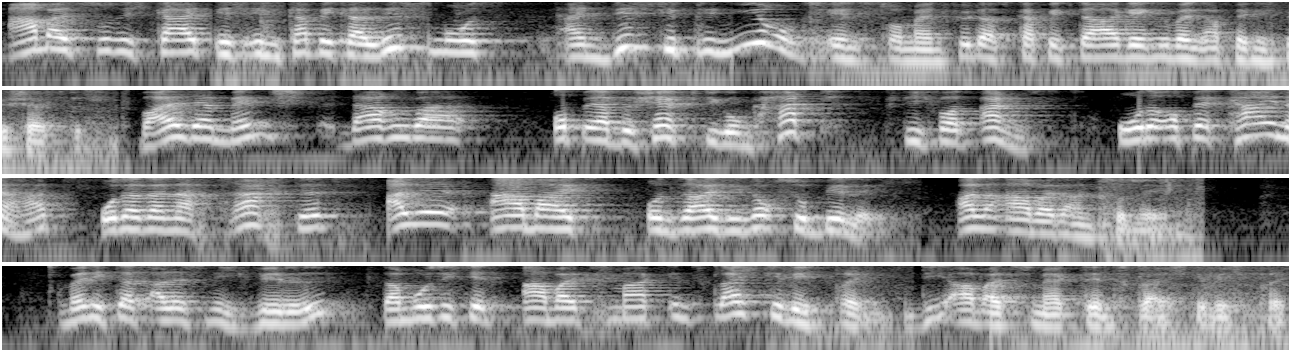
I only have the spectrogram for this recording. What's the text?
Arbeitslosigkeit ist im Kapitalismus ein Disziplinierungsinstrument für das Kapital gegenüber den abhängig Beschäftigten. Weil der Mensch darüber, ob er Beschäftigung hat, Stichwort Angst, oder ob er keine hat oder danach trachtet, alle Arbeit und sei sie noch so billig, alle Arbeit anzunehmen. Wenn ich das alles nicht will, dann muss ich den Arbeitsmarkt ins Gleichgewicht bringen, die Arbeitsmärkte ins Gleichgewicht bringen.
